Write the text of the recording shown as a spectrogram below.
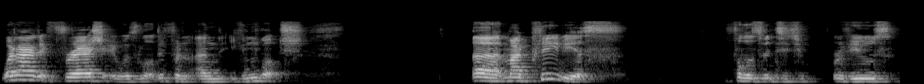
when I had it fresh, it was a little different, and you can watch uh, my previous Fuller's Vintage reviews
